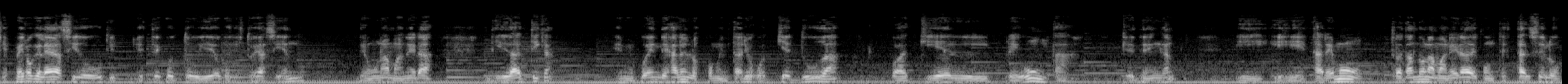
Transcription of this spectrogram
espero que le haya sido útil este corto video que estoy haciendo de una manera didáctica. y me pueden dejar en los comentarios cualquier duda, cualquier pregunta que tengan y, estaremos tratando la manera de contestárselo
